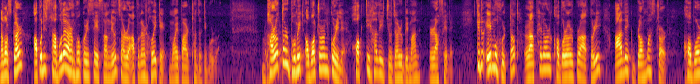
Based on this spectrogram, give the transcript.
নমস্কাৰ আপুনি চাবলৈ আৰম্ভ কৰিছে ইছান নিউজ আৰু আপোনাৰ সৈতে মই পাৰ্থজ্যোতি বৰুৱা। ভাৰতৰ ভূমিত অৱতৰণ কৰিলে শক্তিশালী যুঁজাৰু বিমান ৰাফেলে। কিন্তু এই মুহূৰ্তত ৰাফেলৰ খবৰৰ পৰা আঁতৰি আন এক ব্ৰহ্মাস্ত্ৰৰ খবৰ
